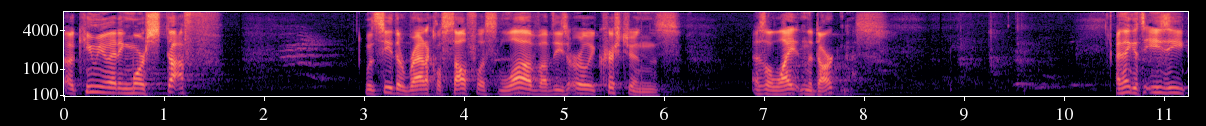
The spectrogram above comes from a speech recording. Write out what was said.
accumulating more stuff would see the radical, selfless love of these early Christians as a light in the darkness? I think it's easy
